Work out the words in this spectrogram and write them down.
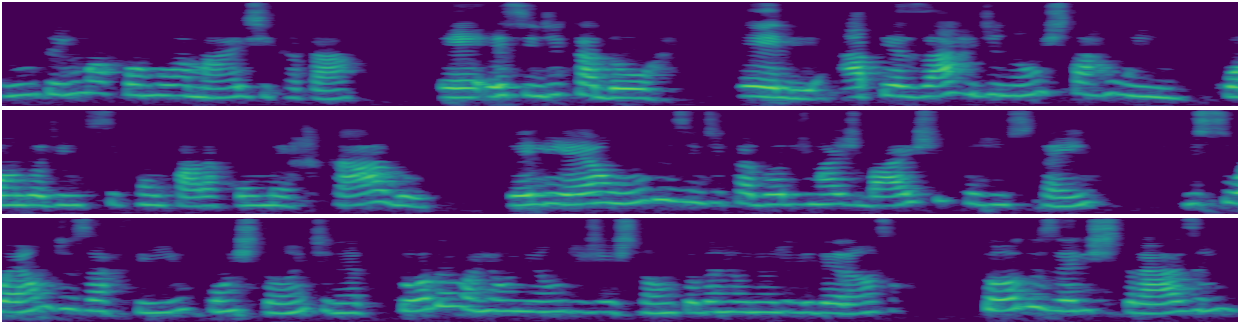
não tem uma fórmula mágica, tá? É, esse indicador, ele, apesar de não estar ruim, quando a gente se compara com o mercado, ele é um dos indicadores mais baixos que a gente tem. Isso é um desafio constante, né? Toda reunião de gestão, toda reunião de liderança, todos eles trazem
